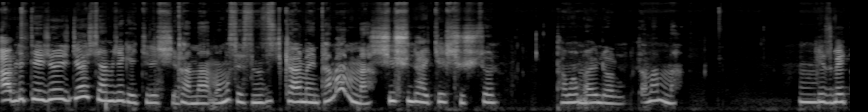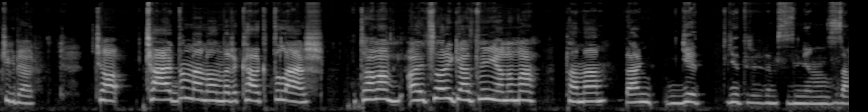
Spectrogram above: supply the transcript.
abla televizyon izliyoruz sen bize getir işi. Tamam ama sesinizi çıkarmayın tamam mı? Şuşun herkes şuşsun. Tamam Hı. öyle olun. Tamam mı? Hmm. Hizmetçi gider. Ça Çağırdım ben onları kalktılar. tamam ay sonra gelsin yanıma. Tamam ben get getiririm sizin yanınıza.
